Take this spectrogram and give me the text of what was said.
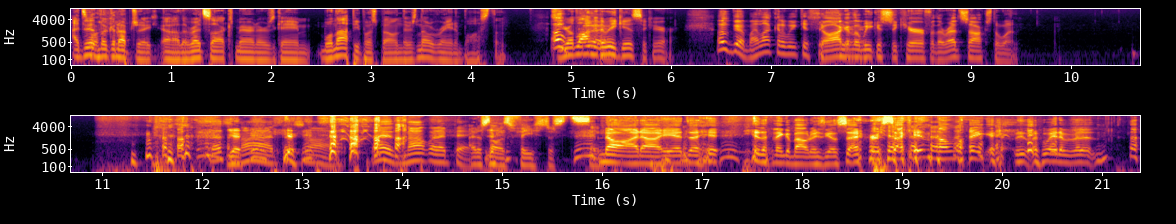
I did look it up, Jake. Uh, the Red Sox Mariners game will not be postponed. There's no rain in Boston. So Oh, your lock of the week is secure. oh good, my luck of the week is. the lock of the week is secure for the Red Sox to win. That's You're- not. That's not. That is not what I picked. I just saw his face just sink. No, I know he had to he had to think about what he's gonna say for a second. I'm like, like, wait a minute.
